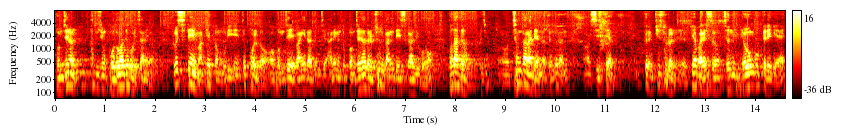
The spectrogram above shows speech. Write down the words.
범죄는 아주 지금 고도화되고 있잖아요. 그 시스템에 맞게끔 우리 인터폴도 어, 범죄 예방이라든지 아니면 또 범죄자들을 추적하는 데 있어 가지고 보다 더 그죠? 어, 첨단화된 어떤 그런 어, 시스템 그런 기술을 개발해서 전 회원국들에게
